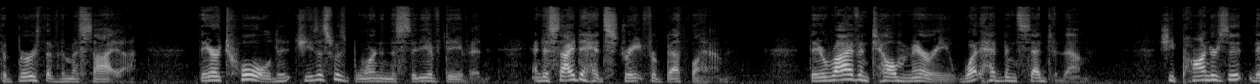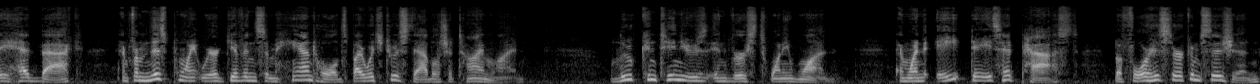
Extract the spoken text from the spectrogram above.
the birth of the Messiah. They are told Jesus was born in the city of David and decide to head straight for Bethlehem. They arrive and tell Mary what had been said to them. She ponders it, they head back, and from this point we are given some handholds by which to establish a timeline. Luke continues in verse 21. And when eight days had passed before his circumcision,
